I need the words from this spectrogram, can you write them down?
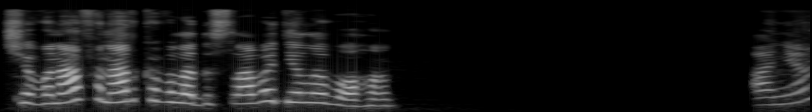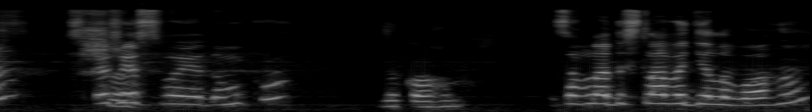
чи вона фанатка Владислава Ділового. Аня, скажи свою думку За кого? за Владислава Ділового.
